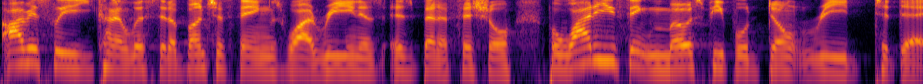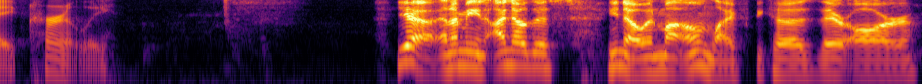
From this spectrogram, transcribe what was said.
obviously you kind of listed a bunch of things why reading is, is beneficial, but why do you think most people don't read today currently? Yeah, and I mean, I know this, you know, in my own life because there are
